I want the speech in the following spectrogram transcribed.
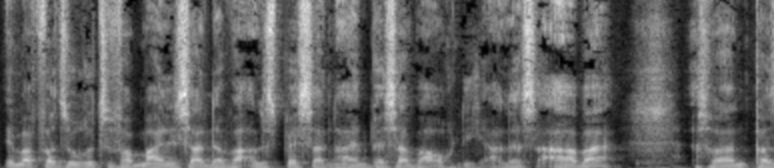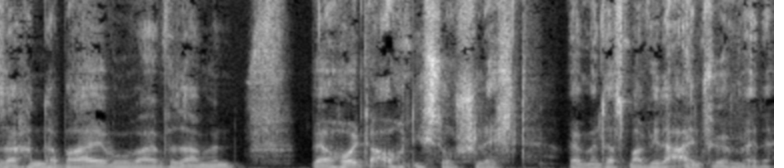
immer versuche zu vermeiden, ist, da war alles besser. Nein, besser war auch nicht alles. Aber es waren ein paar Sachen dabei, wo wir einfach sagen, wäre heute auch nicht so schlecht, wenn man das mal wieder einführen würde.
